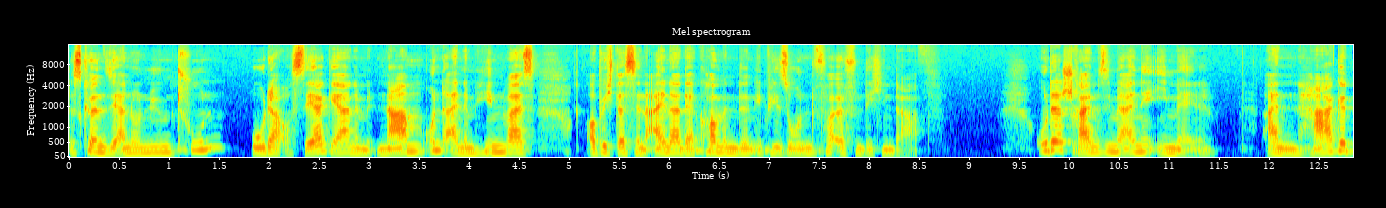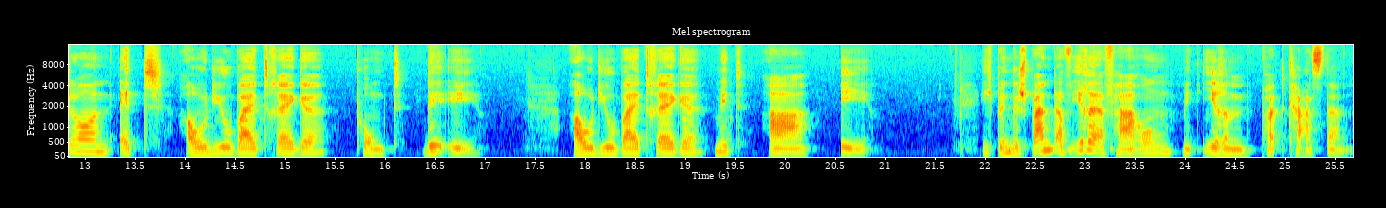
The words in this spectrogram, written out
Das können Sie anonym tun oder auch sehr gerne mit Namen und einem Hinweis, ob ich das in einer der kommenden Episoden veröffentlichen darf. Oder schreiben Sie mir eine E-Mail an hagedorn.audiobeiträge.de. Audiobeiträge mit AE. Ich bin gespannt auf Ihre Erfahrungen mit Ihren Podcastern.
